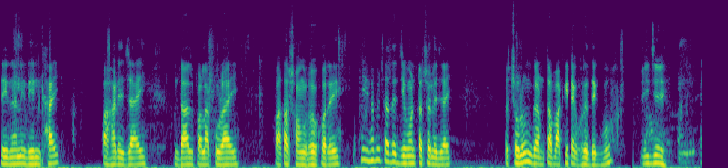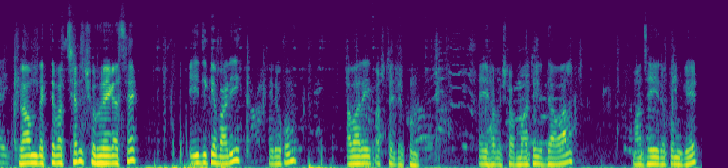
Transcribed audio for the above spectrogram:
দিন আনি দিন খায়। পাহাড়ে যায়, ডালপালা কুড়ায়, পাতা সংগ্রহ করে এইভাবেই তাদের জীবনটা চলে যায়। তো চলুন গ্রামটা বাকিটা ঘুরে দেখব। এই যে গ্রাম দেখতে পাচ্ছেন, শুরু হয়ে গেছে। এই দিকে বাড়ি, এরকম। আবার এই পাশটায় দেখুন এইভাবে সব মাটির দেওয়াল। মাঝে এরকম গেট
